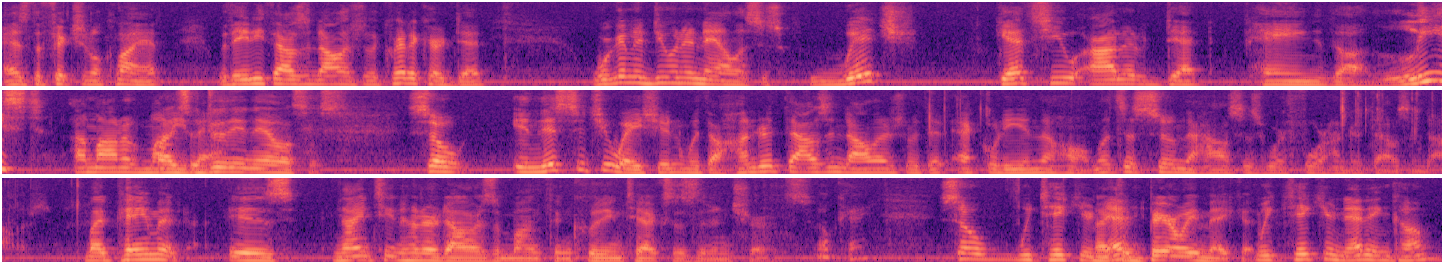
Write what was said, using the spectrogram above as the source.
as the fictional client with eighty thousand dollars worth of credit card debt, we're going to do an analysis. Which gets you out of debt paying the least amount of All money right, so back? do the analysis. So in this situation, with hundred thousand dollars worth of equity in the home, let's assume the house is worth four hundred thousand dollars. My payment is nineteen hundred dollars a month, including taxes and insurance. Okay, so we take your net I net. can barely make it. We take your net income,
